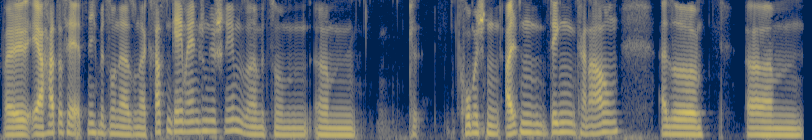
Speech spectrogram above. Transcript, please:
weil er hat das ja jetzt nicht mit so einer so einer krassen Game Engine geschrieben, sondern mit so einem ähm, komischen alten Ding, keine Ahnung. Also ähm,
